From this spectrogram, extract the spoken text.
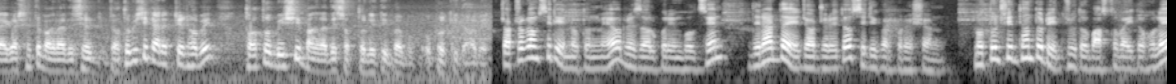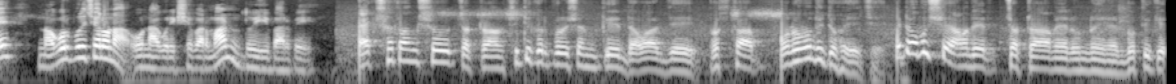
জায়গার সাথে বাংলাদেশের যত বেশি কানেক্টেড হবে তত বেশি বাংলাদেশ অর্থনীতি উপকৃত হবে। চট্টগ্রাম সিটির নতুন মেয়র রেজাউল করিম বলছেন দেনার দায়ে জর্জরিত সিটি কর্পোরেশন। নতুন সিদ্ধান্তটি দ্রুত বাস্তবায়িত হলে নগর পরিচালনা ও নাগরিক সেবার মান দুই বাড়বে। এক শতাংশ চট্টগ্রাম সিটি কর্পোরেশনকে দেওয়ার যে প্রস্তাব অনুমোদিত হয়েছে, এটা অবশ্যই আমাদের চট্টগ্রামের উন্নয়নের গতিকে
